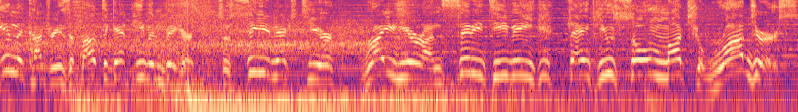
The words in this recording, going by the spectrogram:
in the country is about to get even bigger. So see you next year right here on Citytv. Thank you so much, Rogers.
